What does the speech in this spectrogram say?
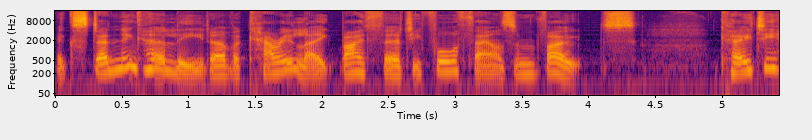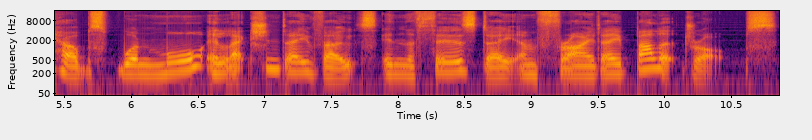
extending her lead over Kari Lake by 34,000 votes. Katie Hobbs won more Election Day votes in the Thursday and Friday ballot drops.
